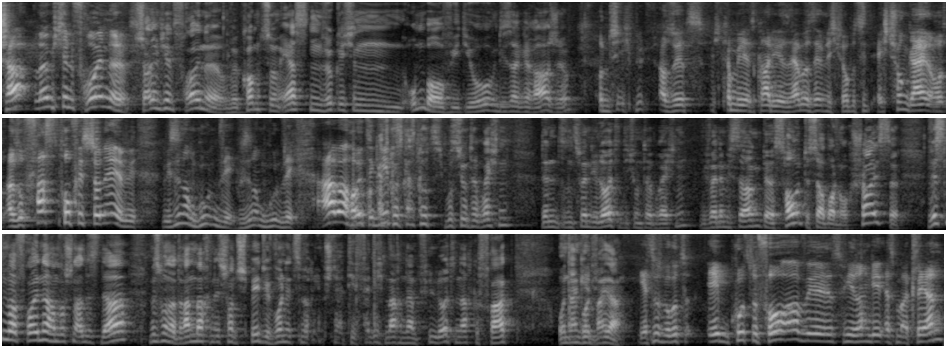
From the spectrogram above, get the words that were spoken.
Schalömchen, Freunde. Schalömchen, Freunde. Willkommen zum ersten wirklichen Umbauvideo in dieser Garage. Und ich, also jetzt, ich kann mir jetzt gerade hier selber sehen, ich glaube, es sieht echt schon geil aus. Also fast professionell. Wir, wir sind auf einem guten Weg. Wir sind auf einem guten Weg. Aber heute Ganz geht's. kurz, ganz kurz, ich muss dich unterbrechen, denn sonst werden die Leute dich unterbrechen. Ich werde nämlich sagen, der Sound ist aber noch scheiße. Wissen wir, Freunde, haben wir schon alles da. Müssen wir noch dran machen, ist schon spät. Wir wollen jetzt noch eben schnell hier fertig machen. Da haben viele Leute nachgefragt. Und dann geht weiter. Jetzt müssen wir kurz, eben kurz bevor wir jetzt hier rangehen, erstmal erklären.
